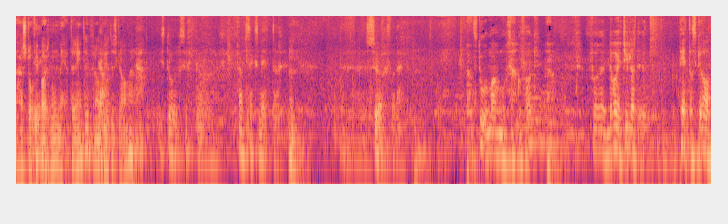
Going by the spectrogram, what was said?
Her står vi bare noen meter egentlig fra Ja. Peters grav. her. Ja, Vi står ca. fem-seks meter mm. sør for den. En stor marmorsarkofag. For eh, det var jo tydelig at eh, Peters grav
